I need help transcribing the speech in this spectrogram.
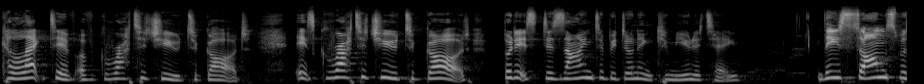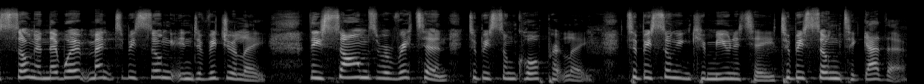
collective of gratitude to God. It's gratitude to God but it's designed to be done in community. These psalms were sung and they weren't meant to be sung individually. These psalms were written to be sung corporately, to be sung in community, to be sung together.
